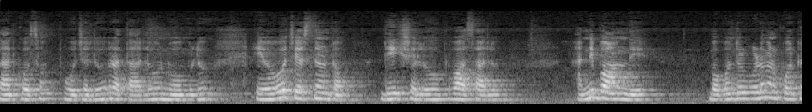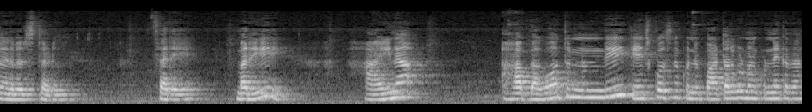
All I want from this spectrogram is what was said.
దానికోసం పూజలు వ్రతాలు నోములు ఏవో చేస్తూనే ఉంటాం. దీక్షలు ఉపవాసాలు. అన్నీ బాగుంది. భగవంతుడు కూడా మన కోరిక నెరవేరుస్తాడు. సరే మరి ఆయన ఆ భగవంతుడి నుండి నేర్చుకోవాల్సిన కొన్ని పాఠాలు కూడా మనకు ఉన్నాయి కదా.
